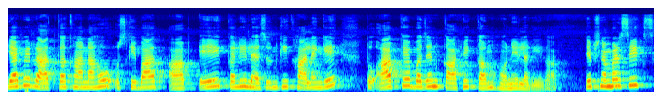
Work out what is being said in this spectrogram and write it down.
या फिर रात का खाना हो, उसके बाद आप एक कली लहसुन की खा लेंगे तो आपके वज़न काफ़ी कम होने लगेगा। टिप्स नंबर सिक्स,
